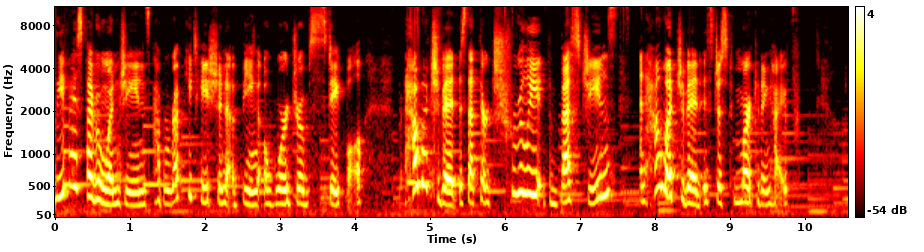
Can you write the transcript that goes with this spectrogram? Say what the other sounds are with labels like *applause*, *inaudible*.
Levi's 501 jeans have a reputation of being a wardrobe staple, but how much of it is that they're truly the best jeans and how much of it is just marketing hype?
